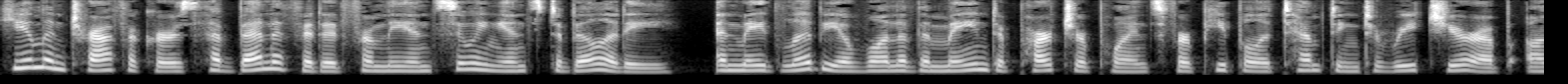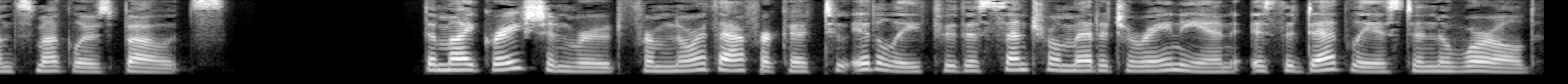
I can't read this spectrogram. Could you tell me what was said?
Human traffickers have benefited from the ensuing instability and made Libya one of the main departure points for people attempting to reach Europe on smugglers' boats. The migration route from North Africa to Italy through the central Mediterranean is the deadliest in the world,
